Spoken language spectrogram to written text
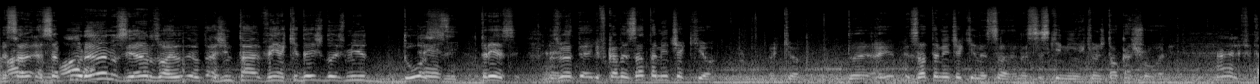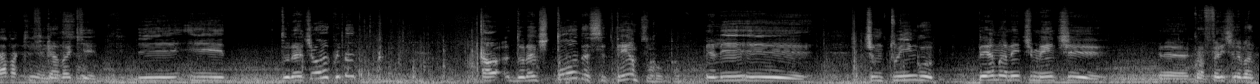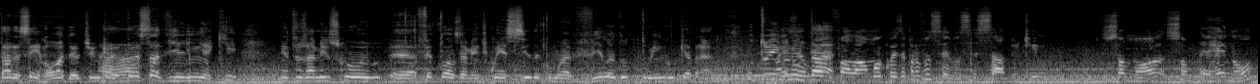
Essa, essa é por anos e anos, ó, eu- eu- a gente tá, vem aqui desde 2012. 13. 13. Ele ficava exatamente aqui, ó. Aqui, ó. Do- aí, Exatamente aqui nessa, nessa esquininha aqui onde tá o cachorro ali. Ah, ele ficava aqui. Ficava isso. aqui. E, e durante. Olha, cuidado! Durante todo esse tempo, ele tinha um Twingo permanentemente é, com a frente levantada sem roda. Eu tinha, Ah. Então, essa vilinha aqui, entre os amigos, ficou é, afetuosamente conhecida como a Vila do Twingo Quebrado. O Twingo Mas não eu tá. vou falar uma coisa pra você. Você sabe que só, mo- só é Renault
